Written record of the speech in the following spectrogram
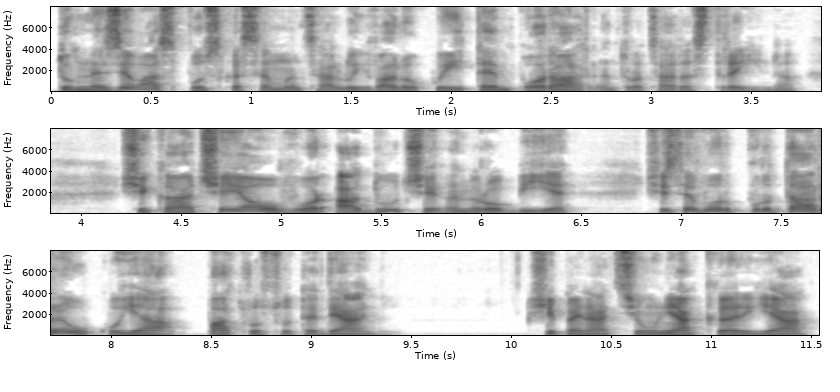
Dumnezeu a spus că sămânța lui va locui temporar într-o țară străină și că aceia o vor aduce în robie și se vor purta rău cu ea 400 de ani. Și pe națiunea căreia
